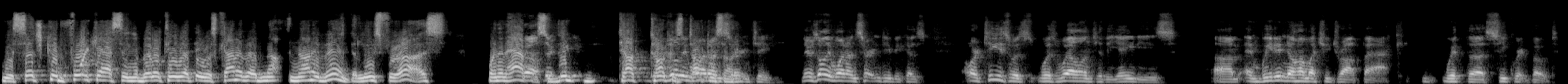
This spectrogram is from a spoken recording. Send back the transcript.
with such good forecasting ability that there was kind of a non- non-event, at least for us, when it happened. Well, so, there- big, talk, talk There's us, only talk one to us on it. uncertainty. There's only one uncertainty because Ortiz was was well into the 80s, um, and we didn't know how much he dropped back with the secret vote.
